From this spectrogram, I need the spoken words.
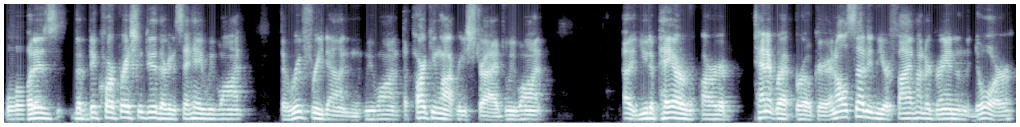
What does the big corporation do? They're going to say, hey, we want the roof redone. We want the parking lot restriped. We want uh, you to pay our, our tenant rep broker. And all of a sudden, you're 500 grand in the door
